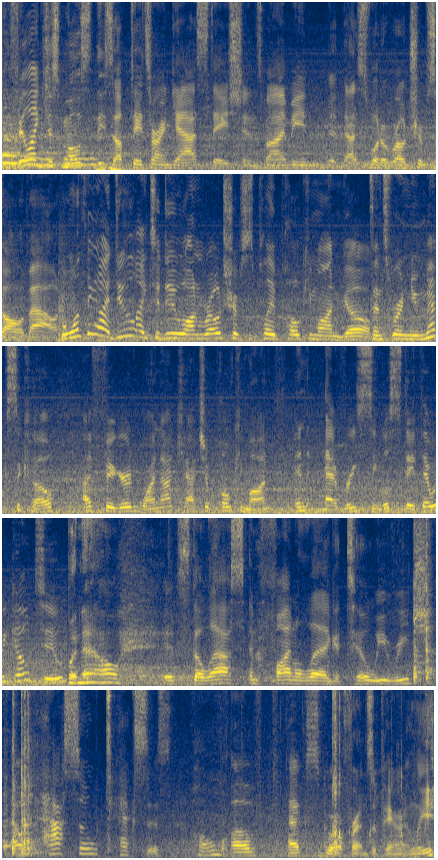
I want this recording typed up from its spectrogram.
I feel like just most of these updates are in gas stations, but I mean, that's what a road trip's all about. But one thing I do like to do on road trips is play Pokemon Go. Since we're in New Mexico, I figured why not catch a Pokemon in every single state that we go to. But now, it's the last and final leg until we reach El Paso, Texas, home of ex-girlfriends apparently.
